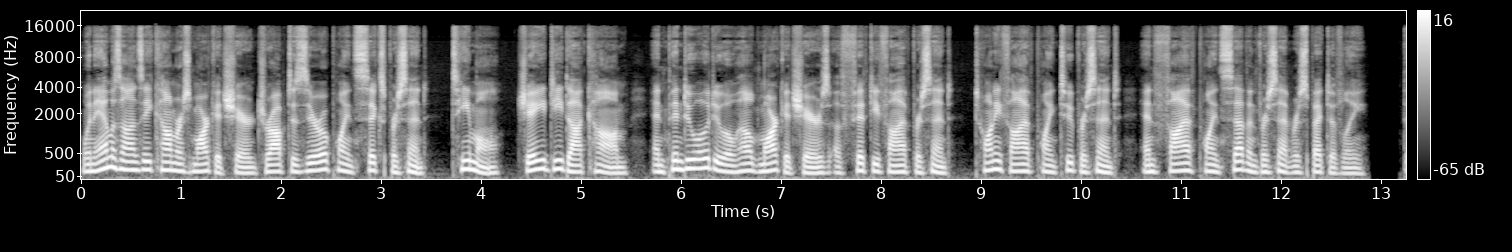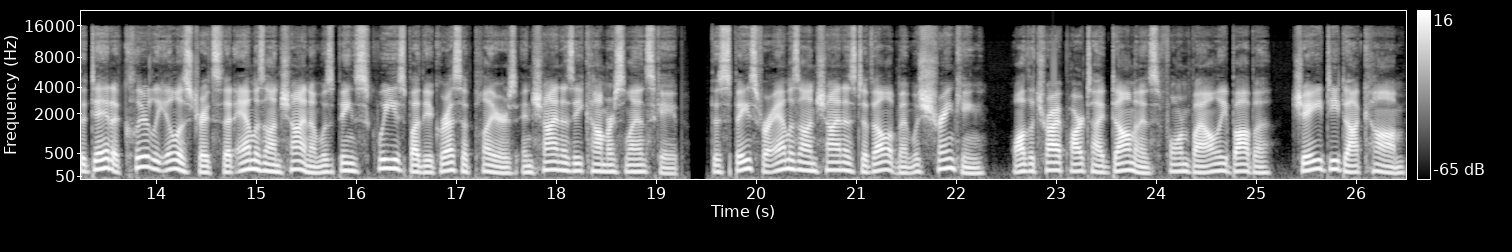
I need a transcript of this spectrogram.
When Amazon's e-commerce market share dropped to 0.6%, Tmall, JD.com, and Pinduoduo held market shares of 55%, 25.2%, and 5.7% respectively. The data clearly illustrates that Amazon China was being squeezed by the aggressive players in China's e-commerce landscape. The space for Amazon China's development was shrinking, while the tripartite dominance formed by Alibaba, JD.com,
